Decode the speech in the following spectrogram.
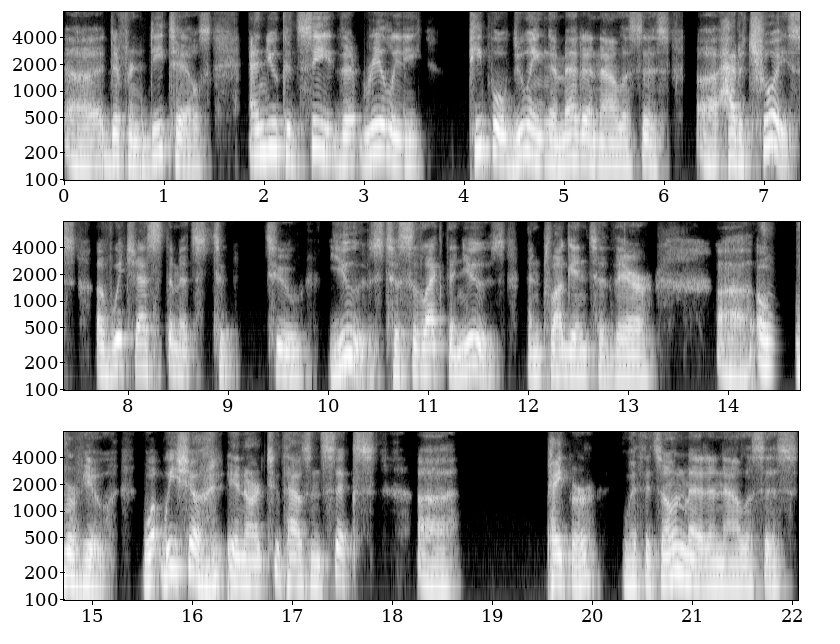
uh, different details, and you could see that really people doing a meta-analysis uh, had a choice of which estimates to to use to select and use and plug into their uh, overview. What we showed in our 2006 uh, paper with its own meta-analysis,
